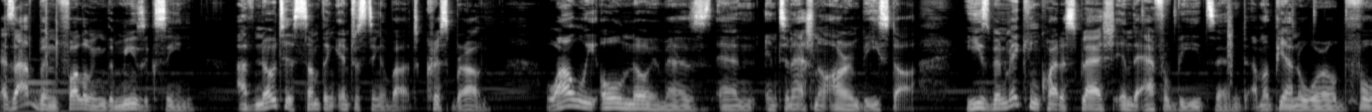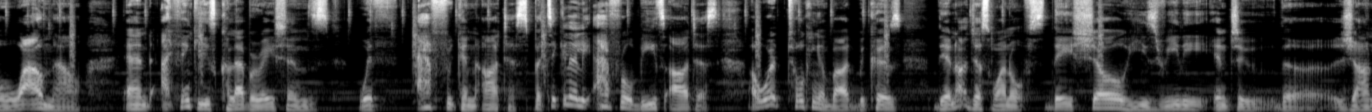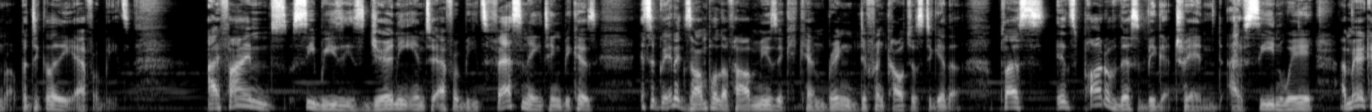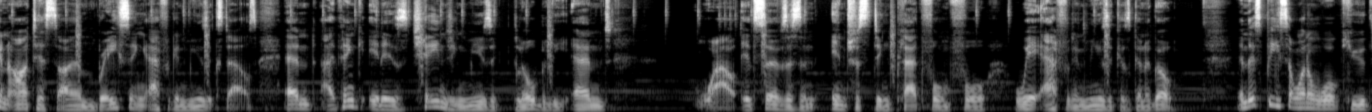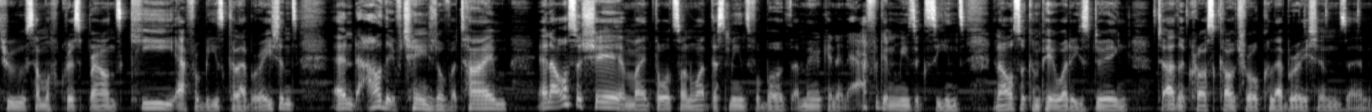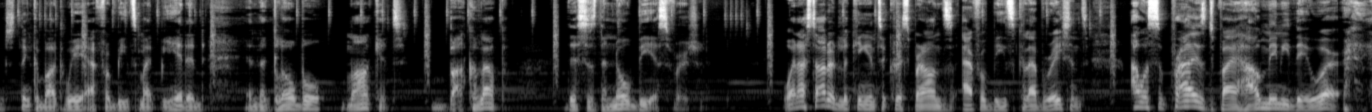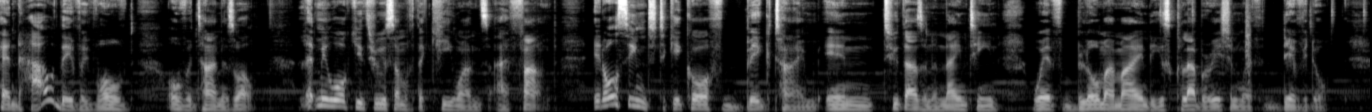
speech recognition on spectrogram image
As I've been following the music scene, I've noticed something interesting about Chris Brown. While we all know him as an international R&B star, he's been making quite a splash in the Afrobeats and Amapiano world for a while now, and I think his collaborations with African artists, particularly Afrobeats artists, are worth talking about because they're not just one-offs. They show he's really into the genre, particularly Afrobeats. I find C Breezy's journey into Afrobeats fascinating because it's a great example of how music can bring different cultures together. Plus, it's part of this bigger trend I've seen where American artists are embracing African music styles, and I think it is changing music globally and wow, it serves as an interesting platform for where African music is going to go. In this piece, I want to walk you through some of Chris Brown's key Afrobeats collaborations and how they've changed over time. And I also share my thoughts on what this means for both American and African music scenes. And I also compare what he's doing to other cross cultural collaborations and think about where Afrobeats might be headed in the global market. Buckle up. This is the no BS version. When I started looking into Chris Brown's Afrobeats collaborations, I was surprised by how many there were and how they've evolved over time as well. Let me walk you through some of the key ones I found. It all seemed to kick off big time in 2019 with Blow My Mind, his collaboration with Davido.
